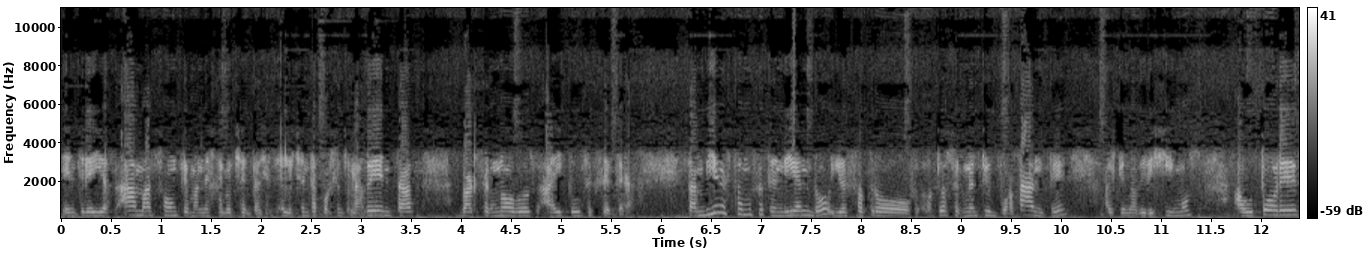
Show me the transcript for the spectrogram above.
entre ellas Amazon, que maneja el 80%, el 80 de las ventas, Barnes Nobles, iTunes, etcétera. También estamos atendiendo, y es otro, otro segmento importante al que nos dirigimos, autores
